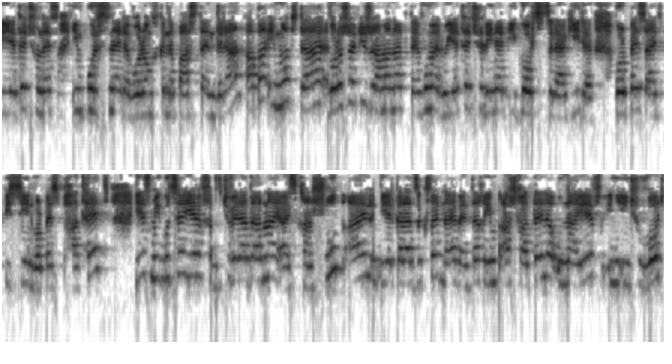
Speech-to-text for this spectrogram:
եթե չունես իմպուլսները, որոնք կնպաստեն դրան, ապա իմ մոտ դա որոշակի ժամանակ տևում էր ու եթե չլիներ ի գործ ծրագիրը որպես այդպիսին, որպես փաթեթ, ես միգուցե եւ չվերադառնայի այսքան շուտ, այլ երկարաձգվեր նաեւ այնտեղ իմ աշխատելը ու նաեւ ինչու ոչ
